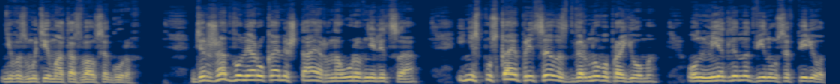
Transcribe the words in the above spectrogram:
невозмутимо отозвался Гуров. Держа двумя руками штайр на уровне лица и не спуская прицела с дверного проема, он медленно двинулся вперед,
